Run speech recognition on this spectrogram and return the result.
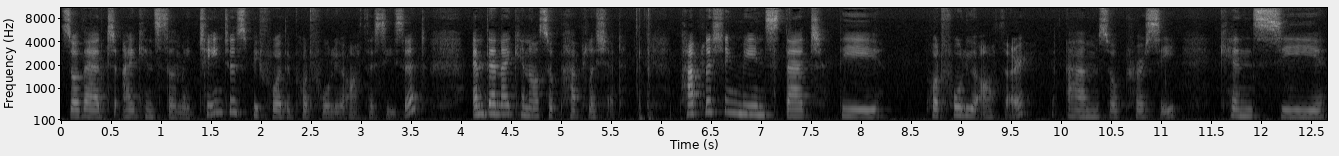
so that I can still make changes before the portfolio author sees it. And then I can also publish it. Publishing means that the portfolio author, um, so Percy, can see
